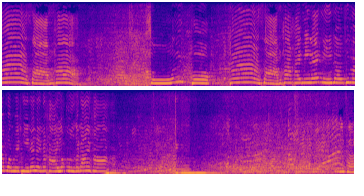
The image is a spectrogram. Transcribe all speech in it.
ห้าสามค่ะศูนย์หกห้าสามค่ะ ใครมีเลขนี้เดินขึ้นมาบนเวทีได้เลยนะคะ ยกมือก็ได้ค่ะนี่นะคะค่ะ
